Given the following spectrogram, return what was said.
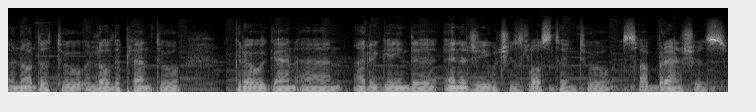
in order to allow the plant to grow again and, regain the energy which is lost into sub branches.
